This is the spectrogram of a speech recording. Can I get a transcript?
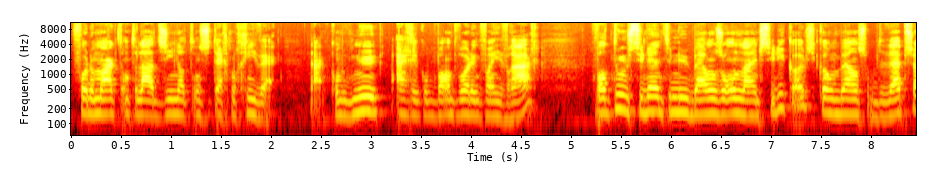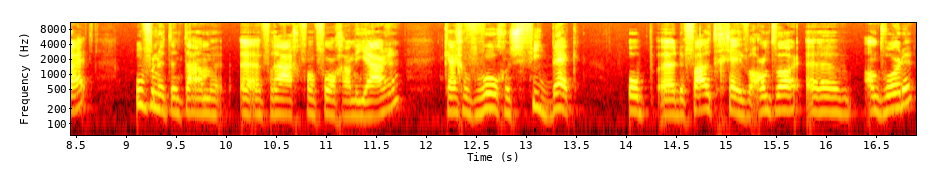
voor de markt om te laten zien dat onze technologie werkt. Nou, kom ik nu eigenlijk op beantwoording van je vraag. Wat doen studenten nu bij onze online studiecoach? Die komen bij ons op de website, oefenen tentamenvragen uh, van voorgaande jaren, krijgen vervolgens feedback op uh, de fout gegeven uh, antwoorden.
